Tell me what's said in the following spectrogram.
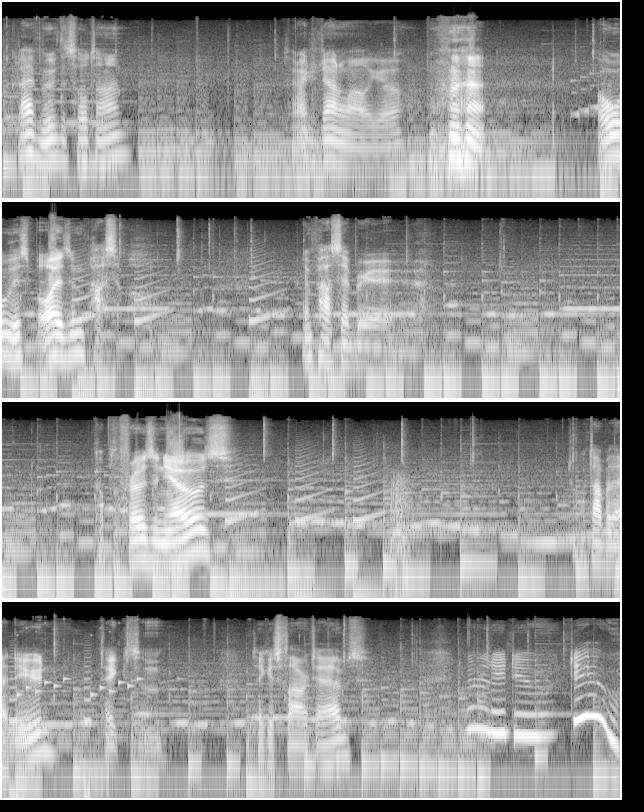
Could I have moved this whole time? So I knocked it down a while ago. oh, this boy is impossible. Impossible. Frozen yos. On top of that dude. Take some take his flower tabs. Doo doo.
